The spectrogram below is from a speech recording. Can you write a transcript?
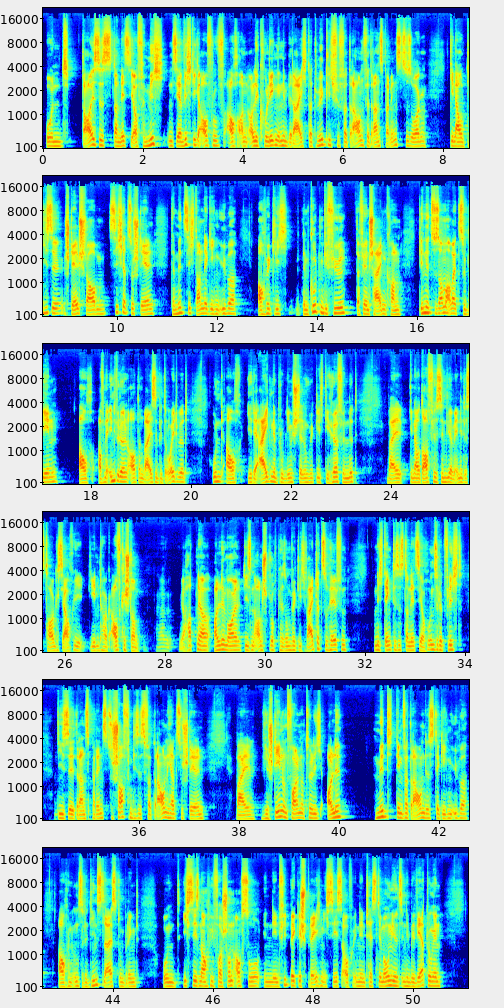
Und da ist es dann letztlich auch für mich ein sehr wichtiger Aufruf, auch an alle Kollegen in dem Bereich, dort wirklich für Vertrauen, für Transparenz zu sorgen, genau diese Stellschrauben sicherzustellen, damit sich dann der Gegenüber auch wirklich mit einem guten Gefühl dafür entscheiden kann, in eine Zusammenarbeit zu gehen, auch auf einer individuellen Art und Weise betreut wird und auch ihre eigene Problemstellung wirklich Gehör findet, weil genau dafür sind wir am Ende des Tages ja auch jeden Tag aufgestanden. Wir hatten ja alle mal diesen Anspruch, Person wirklich weiterzuhelfen. Und ich denke, das ist dann letztlich auch unsere Pflicht, diese Transparenz zu schaffen, dieses Vertrauen herzustellen, weil wir stehen und fallen natürlich alle mit dem Vertrauen, das der Gegenüber auch in unsere Dienstleistung bringt. Und ich sehe es nach wie vor schon auch so in den Feedback-Gesprächen, ich sehe es auch in den Testimonials, in den Bewertungen,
